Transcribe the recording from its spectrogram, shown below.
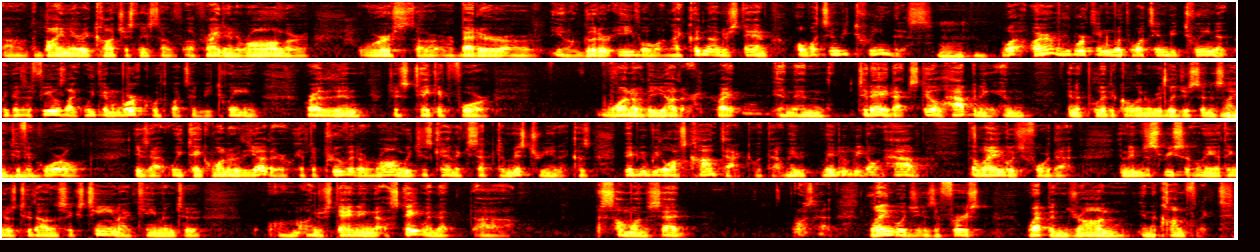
uh, the binary consciousness of, of right and wrong or worse or, or better or you know good or evil and i couldn't understand well what's in between this? What, why aren't we working with what's in between it? Because it feels like we can work with what's in between rather than just take it for one or the other right? And then today that's still happening in in a political and religious and a scientific world is that we take one or the other. We have to prove it or wrong. We just can't accept the mystery in it because maybe we lost contact with that. Maybe maybe we don't have the language for that. And then just recently, I think it was 2016, I came into um, understanding a statement that uh, someone said. What was that? Language is the first weapon drawn in a conflict.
